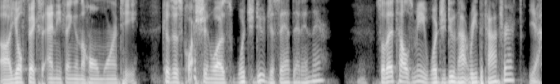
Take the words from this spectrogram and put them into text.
uh, you'll fix anything in the home warranty? Because his question was, "What'd you do? Just add that in there?" So that tells me, what'd you do? Not read the contract? Yeah.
